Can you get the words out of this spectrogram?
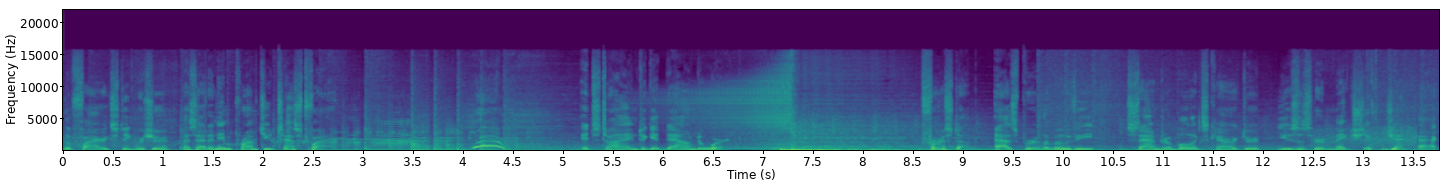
The fire extinguisher has had an impromptu test fire. It's time to get down to work. First up, as per the movie, Sandra Bullock's character uses her makeshift jetpack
